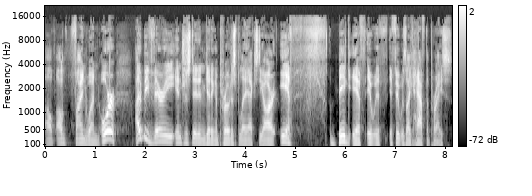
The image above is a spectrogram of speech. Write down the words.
I'll I'll find one. Or I'd be very interested in getting a Pro Display XDR if big if it if if it was like half the price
